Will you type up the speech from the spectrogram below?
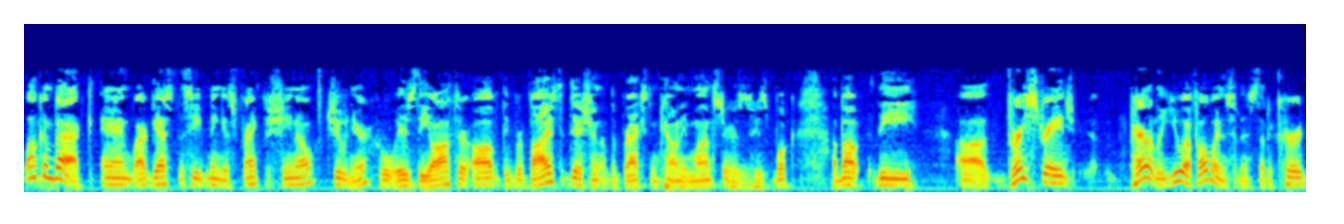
Welcome back, and our guest this evening is Frank Feschino Jr., who is the author of the revised edition of the Braxton County Monster, his, his book about the uh, very strange, apparently UFO incidents that occurred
